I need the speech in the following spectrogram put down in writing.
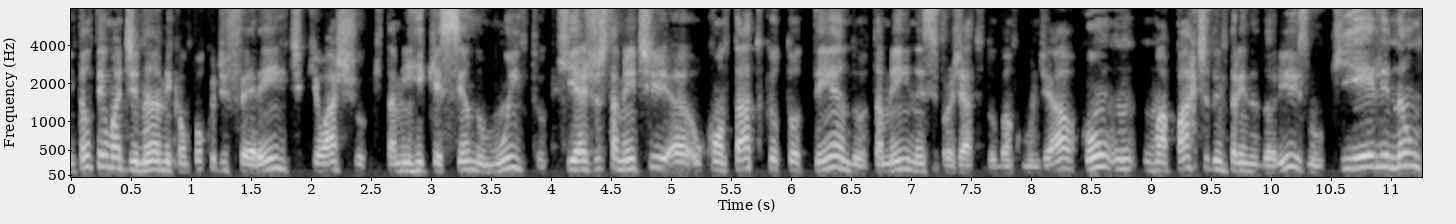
Então tem uma dinâmica um pouco diferente que eu acho que está me enriquecendo muito, que é justamente uh, o contato que eu estou tendo também nesse projeto do Banco Mundial com um, uma parte do empreendedorismo que ele não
